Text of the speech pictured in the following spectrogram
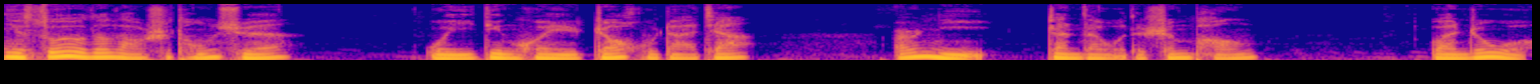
你所有的老师同学，我一定会招呼大家，而你站在我的身旁，挽着我，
